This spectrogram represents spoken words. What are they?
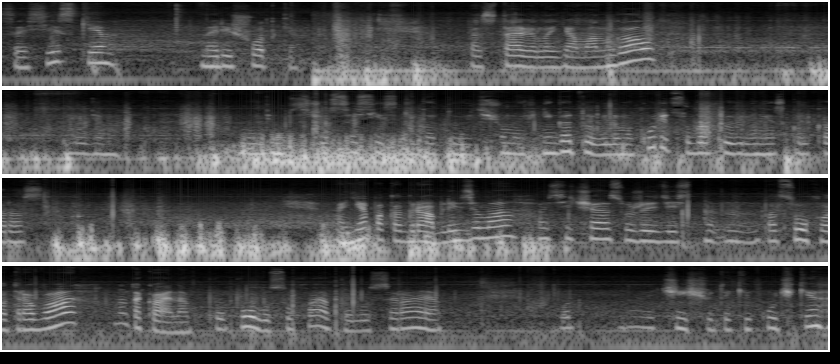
Сосиски на решетке. Поставила я мангал. Будем. Еще мы их не готовили. Мы курицу готовили несколько раз. А я пока грабли взяла, а сейчас уже здесь подсохла трава. Ну, такая она полусухая, полусырая. Вот э, чищу такие кучки,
